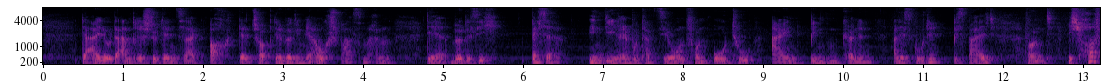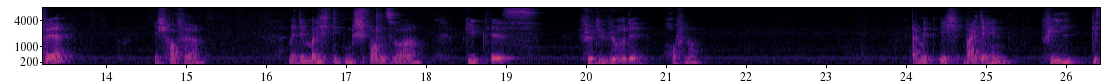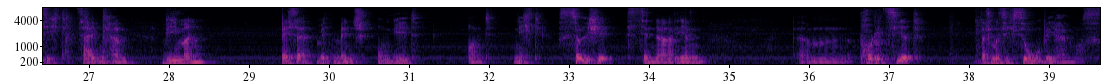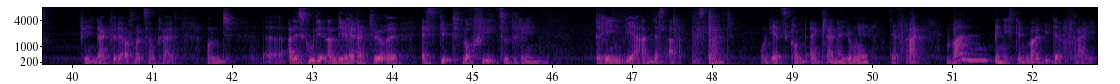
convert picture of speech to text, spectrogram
der eine oder andere Student sagt, ach, der Job, der würde mir auch Spaß machen, der würde sich besser in die Reputation von O2 einbinden können. Alles Gute, bis bald und ich hoffe, ich hoffe, mit dem richtigen Sponsor gibt es für die Würde Hoffnung. Damit ich weiterhin viel Gesicht zeigen kann, wie man besser mit Mensch umgeht und nicht solche Szenarien ähm, produziert, dass man sich so wehren muss. Vielen Dank für die Aufmerksamkeit und äh, alles Gute an die Redakteure. Es gibt noch viel zu drehen. Drehen wir anders ab. Bis bald. Und jetzt kommt ein kleiner Junge, der fragt, wann bin ich denn mal wieder frei?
